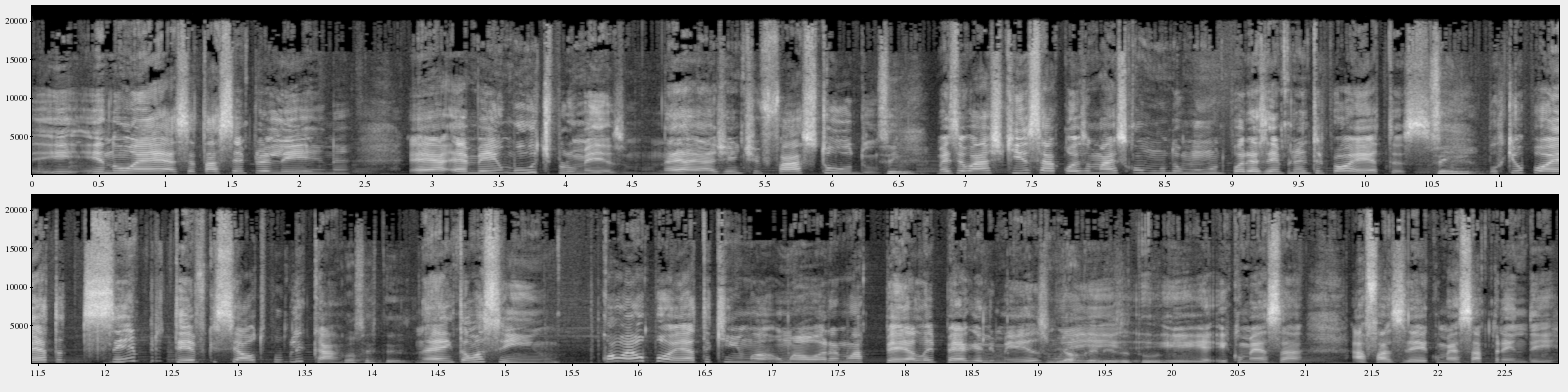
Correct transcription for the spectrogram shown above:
e, e não é, você está sempre ali, né? É, é meio múltiplo mesmo, né? A gente faz tudo. Sim. Mas eu acho que isso é a coisa mais comum do mundo, por exemplo, entre poetas. Sim. Porque o poeta sempre teve que se autopublicar. Com certeza. Né? Então, assim, qual é o poeta que uma, uma hora não apela e pega ele mesmo e, e organiza tudo e, e, começa a fazer, começa a aprender,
